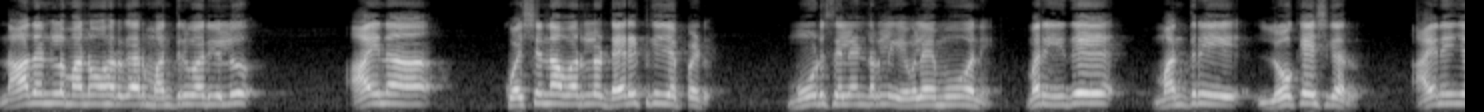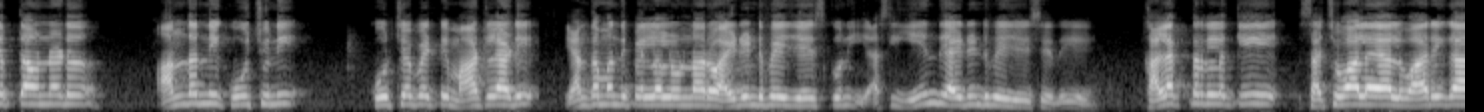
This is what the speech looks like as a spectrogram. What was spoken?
నాదండ్ల మనోహర్ గారు మంత్రివర్యులు ఆయన క్వశ్చన్ అవర్లో డైరెక్ట్గా చెప్పాడు. మూడు సిలిండర్లు ఇవ్వలేము అని. మరి ఇదే మంత్రి లోకేష్ గారు ఆయన ఏం చెప్తా ఉన్నాడు? అందరినీ కూర్చుని కూర్చోబెట్టి మాట్లాడి ఎంతమంది పిల్లలు ఉన్నారో ఐడెంటిఫై చేసుకుని అసలు ఏంది ఐడెంటిఫై చేసేది? కలెక్టర్లకి సచివాలయాల వారీగా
